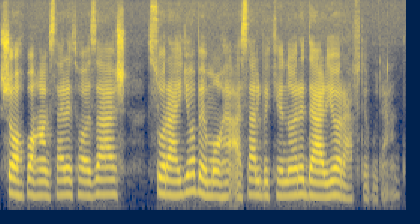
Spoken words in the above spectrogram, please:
شاه با همسر تازهش سریا به ماه اصل به کنار دریا رفته بودند.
